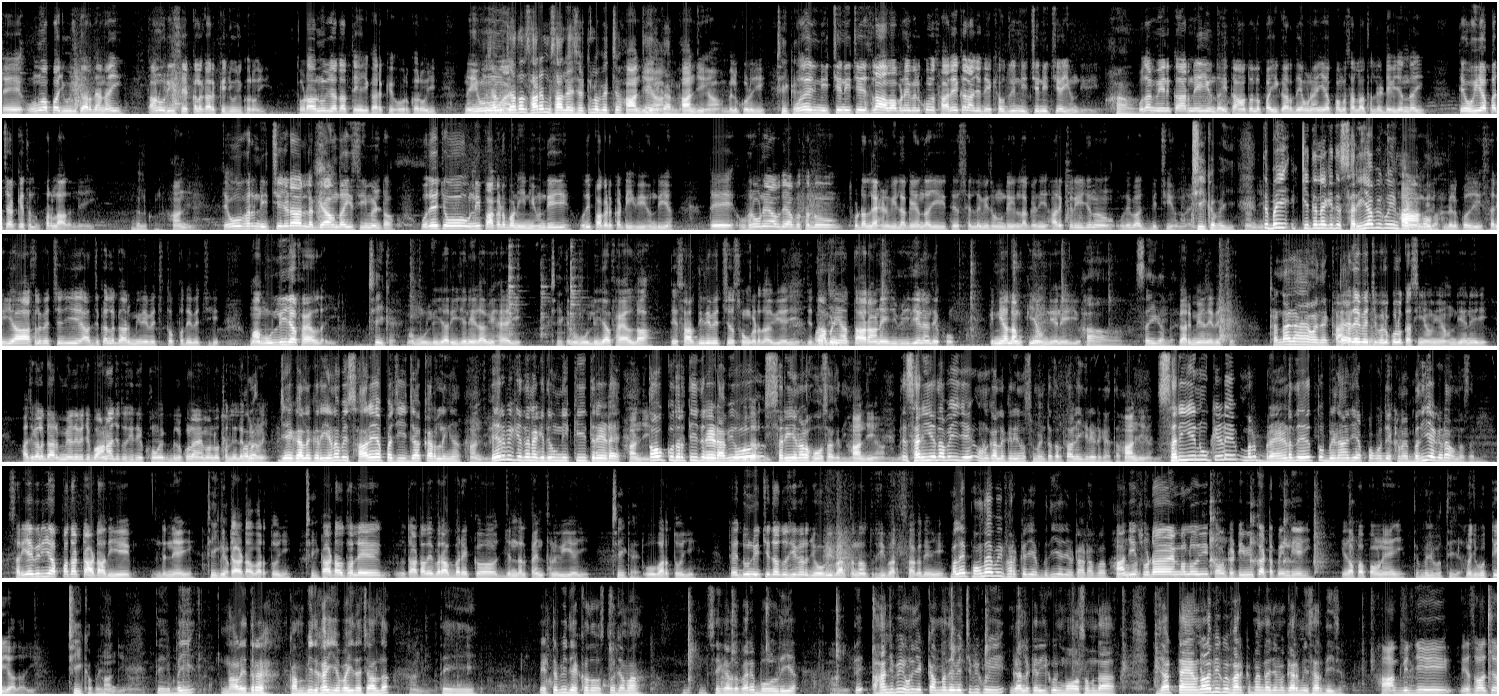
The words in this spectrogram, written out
ਤੇ ਉਹਨੂੰ ਆਪਾਂ ਯੂਜ਼ ਕਰਦੇ ਆ ਨਾ ਜੀ ਤਾਂ ਉਹਨੂੰ ਰੀਸਾਈਕਲ ਕਰਕੇ ਯੂਜ਼ ਕਰੋ ਜੀ। ਥੋੜਾ ਉਹਨੂੰ ਜ਼ਿਆਦਾ ਤੇਜ਼ ਕਰਕੇ ਹੋਰ ਕਰੋ ਜੀ। ਨਹੀਂ ਉਹਨੂੰ ਜ਼ਿਆਦਾ ਸਾਰੇ ਮਸਾਲੇ ਸਿੱਟ ਲਓ ਵਿੱਚ ਹਾਂਜੀ ਹਾਂ ਹਾਂਜੀ ਹਾਂ ਬਿਲਕੁਲ ਜੀ। ਉਹਦੇ ਨੀਚੇ ਨੀਚੇ ਸਲਾਬ ਆਪਣੇ ਬਿਲਕੁਲ ਸਾਰੇ ਘਰਾਂ 'ਚ ਦੇਖਿਆ ਉਹਦੀ ਨੀਚੇ ਨੀਚੇ ਆਈ ਹੁੰਦੀ ਹੈ ਜੀ। ਹਾਂ। ਉਹਦਾ ਮੇਨ ਕਾਰਨ ਇਹੀ ਹੁੰਦਾ ਜੀ ਤਾਂ ਤੋਂ ਲਪਾਈ ਕਰਦੇ ਆਉਣਾ ਜੀ ਆਪਾਂ ਮਸਾਲਾ ਥੱਲੇ ਡਿੱਗ ਜਾਂਦਾ ਜੀ। ਤੇ ਉਹੀ ਆਪਾਂ ਚੱਕ ਕੇ ਥੱਲੇ ਉੱਪਰ ਲਾ ਦਿੰਦੇ ਆ ਜੀ। ਬਿਲਕੁਲ। ਹਾਂਜੀ। ਤੇ ਉਹ ਫਿਰ ਨੀਚੇ ਜਿਹੜਾ ਲੱਗਿਆ ਹੁੰਦਾ ਜੀ ਸੀਮੈਂਟ ਉਹਦੇ 'ਚ ਉਹ ਉਨੀ ਪਕੜ ਬਣੀ ਨਹੀਂ ਹੁੰਦੀ ਜੀ ਉਹਦੀ ਪਕੜ ਘਟੀ ਹੋਈ ਹੁੰਦੀ ਆ। ਤੇ ਫਿਰ ਉਹਨੇ ਆਪਦੇ ਆਪ ਥੱਲੋਂ ਤੁਹਾਡਾ ਲੈਣ ਵੀ ਲੱਗ ਜਾਂਦਾ ਜੀ ਤੇ ਸਿੱਲ ਵੀ ਤੁਹਾਨੂੰ ਦੇਣ ਲੱਗ ਜਾਂਦੀ ਹਰ ਇੱਕ ਰੀਜਨ ਉਹਦੇ ਬਾਅਦ ਵਿੱਚ ਹੀ ਹੁੰਦਾ ਜੀ। ਠੀਕ ਹੈ ਬਾਈ ਜੀ। ਤੇ ਬਾਈ ਕਿਤੇ ਨਾ ਕਿਤੇ ਸਰੀਆ ਵੀ ਕੋਈ ਇੰਪੈਕਟ ਹਾਂ ਬਿਲ- ਬਿਲਕੁਲ ਜੀ ਸਰੀਆ ਅਸਲ ਵਿੱਚ ਜੀ ਅੱਜ ਕੱਲ ਗਰਮੀ ਦੇ ਵਿੱਚ ਧੁੱਪ ਦੇ ਵਿੱਚ ਹੀ ਮਾਮੂਲੀ ਜਿਹਾ ਫੈਲਦਾ ਜੀ। ਠੀਕ ਹੈ। ਮਾਮੂਲੀ ਜਿਹਾ ਰੀਜਨ ਇਹਦਾ ਵੀ ਹੈ ਜੀ। ਠੀਕ ਤੇ ਮਾਮੂਲੀ ਜਿਹਾ ਫੈਲਦਾ ਤੇ ਸਰਦੀ ਦੇ ਵਿੱਚ ਸੁੰਗੜਦਾ ਵੀ ਹੈ ਜੀ। ਜਿੱਦਾਂ ਆਪਣੀਆਂ ਤਾਰਾਂ ਨੇ ਜੀ ਬਿਜਲੀ ਵਾਲਿਆਂ ਦੇਖੋ ਕਿੰਨੀਆਂ ਲਮਕੀਆਂ ਹੁੰਦੀਆਂ ਨੇ ਜੀ ਉਹ। ਹਾਂ ਸਹੀ ਗੱਲ ਹੈ। ਗਰਮੀਆਂ ਦੇ ਵਿੱਚ। ਠੰਡਾ ਜਿਹਾ ਆਇਆ ਹੋਇਆ ਠੰਡ ਦੇ ਵਿੱਚ ਬਿਲਕੁਲ ਕਸੀਆਂ ਹੋਈਆਂ ਹੁੰਦੀਆਂ ਨੇ ਜੀ। ਅੱਜ ਕੱਲ ਗਰਮੀਆਂ ਦੇ ਵਿੱਚ ਬਾਹਣਾ 'ਚ ਤੁਸੀਂ ਦੇਖੋਗੇ ਬਿਲਕੁਲ ਐ ਮੰਨ ਲਓ ਥੱਲੇ ਲੱਗਣ ਵਾਲੇ। ਜੇ ਗੱਲ ਕਰੀਏ ਨਾ ਵੀ ਸਾਰੇ ਆਪਾਂ ਚੀਜ਼ਾਂ ਕਰ ਲਈਆਂ ਫਿਰ ਵੀ ਕਿਤੇ ਨਾ ਕਿਤੇ 19 ਕੀ ਤਰੇੜ ਹੈ। ਤਾਂ ਉਹ ਕੁਦਰਤੀ ਤਰੇੜ ਆ ਵੀ ਉਹ ਸਰੀਏ ਨਾਲ ਹੋ ਸਕਦੀ ਹੈ। ਹਾਂਜੀ ਹਾਂ। ਤੇ ਸਰੀਏ ਦਾ ਬਈ ਜੇ ਹੁਣ ਗੱਲ ਕਰੀਏ ਉਹ ਸੀਮੈਂਟ 43 ਗ੍ਰੇਡ ਕਹਤਾ। ਹਾਂਜੀ ਸਰੀਏ ਨੂੰ ਕਿਹੜੇ ਮਤਲਬ ਬ੍ਰਾਂਡ ਦੇ ਤੋਂ ਬਿਨਾ ਜੇ ਆਪਾਂ ਕੁਝ ਦੇਖਣਾ ਵਧੀਆ ਕਿਹੜਾ ਹੁੰਦਾ ਸਰੀਆ ਸਰੀਆ ਵੀਰ ਜੀ ਆਪਾਂ ਤਾਂ ਟਾਟਾ ਦੀ ਇਹ ਦਿੰਨੇ ਆ ਜੀ ਵੀ ਟਾਟਾ ਵਰਤੋ ਜੀ। ਟਾਟਾ ਥੱਲੇ ਟਾਟਾ ਦੇ ਬਰਾਬਰ ਇੱਕ ਜਿੰਦਲ ਪੈਂਥਲ ਵੀ ਹੈ ਜੀ। ਠੀਕ ਹੈ। ਉਹ ਵਰਤੋ ਜੀ। ਤੇ ਇਦੋਂ ਨੀਚੇ ਤਾਂ ਤੁਸੀਂ ਫਿਰ ਜੋ ਵੀ ਵਰਤਣਾ ਤੁਸੀਂ ਵਰਤ ਸਕਦੇ ਹੋ ਜੀ। ਮਤਲਬ ਇਹ ਪਾਉਂਦਾ ਬਈ ਫ਼ਰਕ ਜੇ ਵਧੀਆ ਜੇ ਟਾਟਾ ਪਾ ਹਾਂਜੀ ਤੁਹਾਡਾ ਐਮਐਲਓ ਵੀ ਕੁਆਂਟੀਟੀ ਵੀ ਘੱਟ ਪੈਂਦੀ ਹੈ ਜੀ ਜਦੋਂ ਆਪਾਂ ਪਾਉਣੇ ਆ ਜੀ। ਤੇ ਮਜ਼ਬੂਤੀ ਜਾ ਮਜ਼ਬੂਤੀ ਜ਼ਿਆਦਾ ਜੀ। ਠੀਕ ਆ ਬਈ। ਹਾਂਜੀ ਹਾਂ ਤੇ ਬਈ ਨਾਲ ਇਧਰ ਕੰਮ ਵੀ ਦਿਖਾਈਏ ਬਾਈ ਦਾ ਚੱਲਦਾ। ਹਾਂਜੀ। ਤੇ ਇੱਟ ਵੀ ਦੇਖੋ ਦੋਸਤੋ ਜਮਾ ਸਿਖਰ ਦੁਪਹਿਰੇ ਬੋਲਦੀ ਆ। ਤੇ ਹਾਂਜੀ ਵੀ ਹੁਣ ਜੇ ਕੰਮ ਦੇ ਵਿੱਚ ਵੀ ਕੋਈ ਗੱਲ ਕਰੀ ਕੋਈ ਮੌਸਮ ਦਾ ਜਾਂ ਟਾਈਮ ਨਾਲ ਵੀ ਕੋਈ ਫ਼ਰਕ ਪੈਂਦਾ ਜਿਵੇਂ ਗਰਮੀ ਸਰਦੀ 'ਚ? ਹਾਂ ਵੀਰ ਜੀ ਇਸ ਵਾਰ ਚ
